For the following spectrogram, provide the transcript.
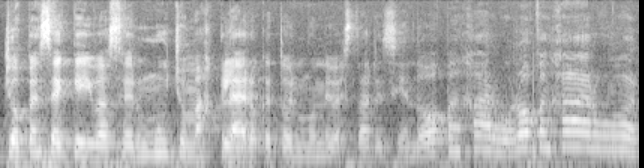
yo pensé que iba a ser mucho más claro, que todo el mundo iba a estar diciendo Open Harbor, Open Harbor,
